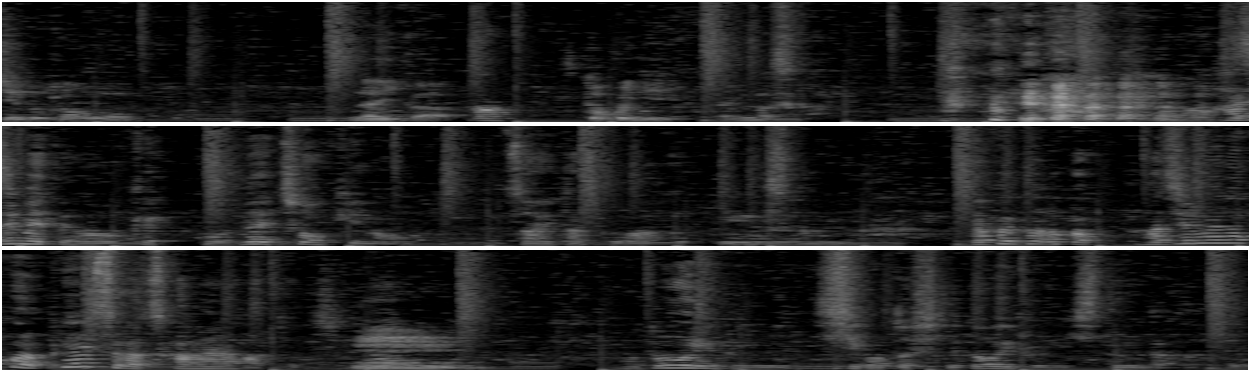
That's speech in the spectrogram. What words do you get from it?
新藤さんは何かあ特にありますか？初めての結構ね、長期の在宅ワークっていうんですか。やっぱりなんか、初めの頃ペースがつかめなかったですうよね。うどういうふうに仕事して、どういうふうにしていいんだかっていう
